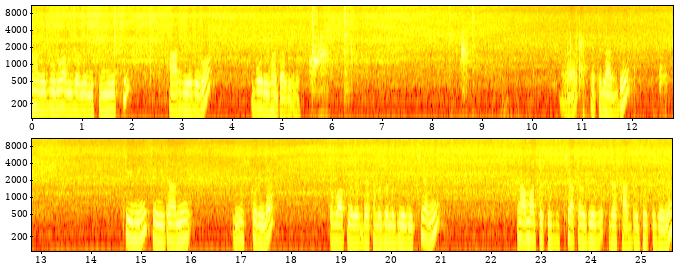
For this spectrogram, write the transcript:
ধনে গুঁড়ো আমি জলে মিশিয়ে নিয়েছি। আর দিয়ে দেব বড়ি ভাজাগুলো। আর এতে লাগবে চিনি। চিনিটা আমি ইউজ করি না। তবু আপনাদের দেখানোর জন্য দিয়ে দিচ্ছি আমি। না তো একটু দিচ্ছি, আপনারা যে যা বুঝে একটু দেবেন।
